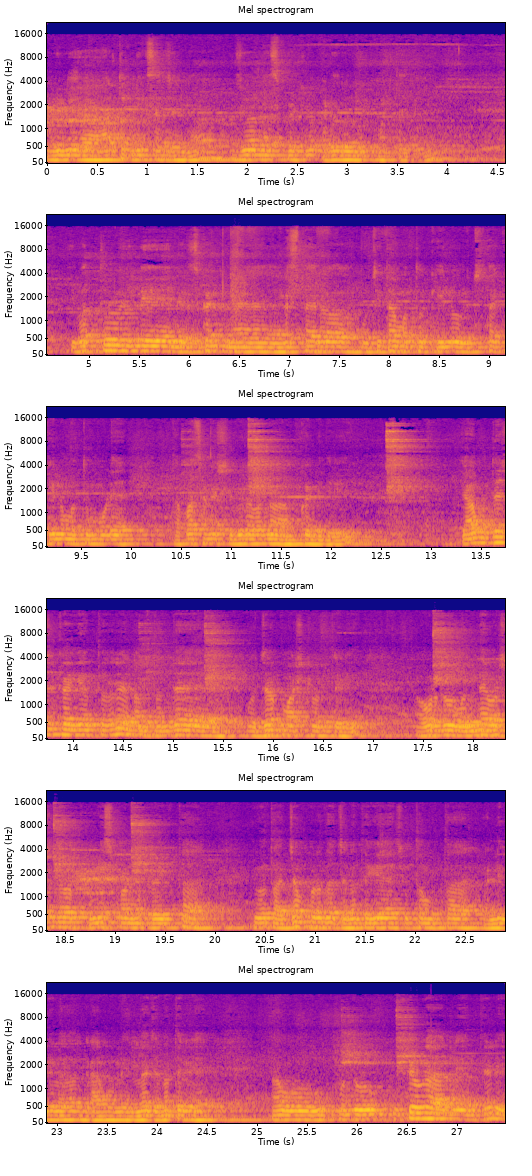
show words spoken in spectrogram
ಇಲ್ಲಿ ಆರ್ಥೋಪೆಡಿಕ್ ಸರ್ಜನ್ ಜೀವನ್ ಹಾಸ್ಪಿಟ್ಲು ಕಡೂರಲ್ಲಿ ಮಾಡ್ತಾ ಇದ್ದೀನಿ. ಇವತ್ತು ಇಲ್ಲಿ ನಡೆಸ್ಕೊಂಡು ನಡೆಸ್ತಾ ಇರೋ ಉಚಿತ ಮತ್ತು ಕೀಲು ಉಚಿತ ಕೀಲು ಮತ್ತು ಮೂಳೆ ತಪಾಸಣೆ ಶಿಬಿರವನ್ನು ಹಮ್ಮಿಕೊಂಡಿದ್ದೀವಿ. ಯಾವ ಉದ್ದೇಶಕ್ಕಾಗಿ ಅಂತಂದರೆ, ನಮ್ಮ ತಂದೆ ವಜ್ರಪ್ಪ ಮಾಸ್ಟ್ರು ಅಂತೇಳಿ, ಅವ್ರದ್ದು ಒಂದನೇ ವರ್ಷದ ಪುಣ್ಯಸ್ಮರಣೆ ಪ್ರಯುಕ್ತ ಇವತ್ತು ಅಜ್ಜಂಪುರದ ಜನತೆಗೆ ಸುತ್ತಮುತ್ತ ಹಳ್ಳಿಗಳ ಗ್ರಾಮಗಳ ಎಲ್ಲ ಜನತೆಗೆ ನಾವು ಒಂದು ಉಪಯೋಗ ಆಗಲಿ ಅಂತೇಳಿ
